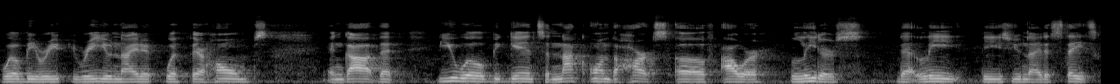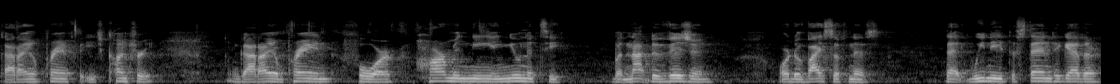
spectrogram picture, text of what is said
will be re- reunited with their homes, and God, that you will begin to knock on the hearts of our leaders that lead these United States. God, I am praying for each country. God, I am praying for harmony and unity, but not division or divisiveness. That we need to stand together,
